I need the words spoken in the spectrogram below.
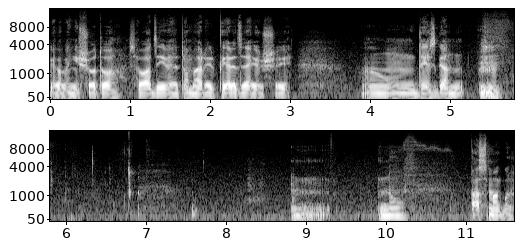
jo viņi šo to savā dzīvē tomēr ir pieredzējuši un diezgan nu, pasmagu,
